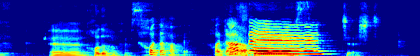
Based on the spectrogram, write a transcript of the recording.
E, Choda Hafez. Choda hafez. Hafez. Cześć.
